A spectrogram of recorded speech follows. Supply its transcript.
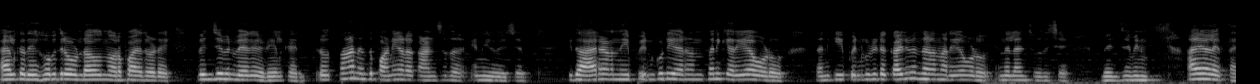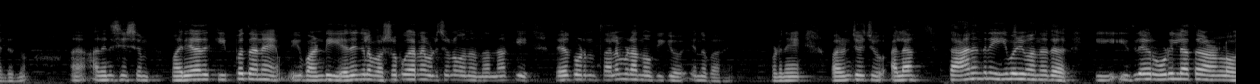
അയാൾക്ക് ദേഹോപദ്രവം ഉണ്ടാവുമെന്ന് ഉറപ്പായതോടെ ബെഞ്ചമിൻ വേഗം ഇടയിൽ കയറി. താൻ എന്ത് പണിയാണ് കാണിച്ചത്? എന്ന് ചോദിച്ച് ഇത് ആരാണെന്ന് ഈ പെൺകുട്ടി ആരാണെന്ന് തനിക്ക് അറിയാവോടോ തനിക്ക് ഈ പെൺകുട്ടിയുടെ കഴിവെന്താണെന്ന് അറിയാവോടോ? എന്നെല്ലാം ചോദിച്ച് ബെഞ്ചമിൻ അയാളെ തല്ലുന്നു. അതിനുശേഷം മര്യാദയ്ക്ക് ഇപ്പം തന്നെ ഈ വണ്ടി ഏതെങ്കിലും വർഷപ്പുകാരനെ വിളിച്ചോണ്ട് വന്ന് നന്നാക്കി വേഗം ഇവിടുന്ന് സ്ഥലം വിടാൻ നോക്കിക്കോ എന്ന് പറഞ്ഞു. ഉടനെ വരുൺ ചോദിച്ചു അല്ല താനെന്തിനാ ഈ വഴി വന്നത്? ഈ ഇതിലെ റോഡില്ലാത്തതാണല്ലോ?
